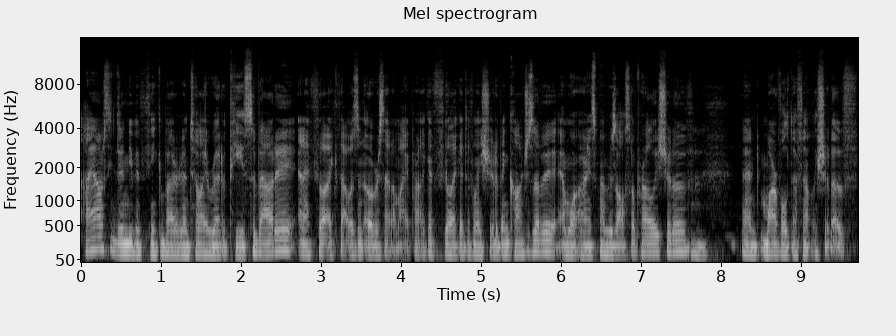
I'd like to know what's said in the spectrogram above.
I honestly didn't even think about it until I read a piece about it, and I feel like that was an oversight on my part. Like I feel like I definitely should have been conscious of it, and more audience members also probably should have, mm-hmm. and Marvel definitely should have.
